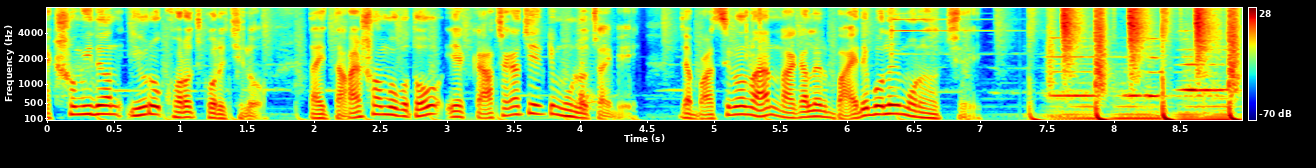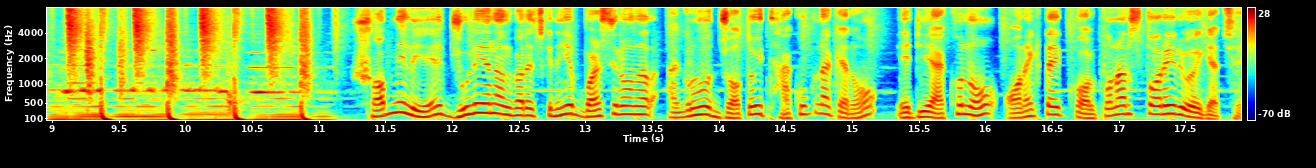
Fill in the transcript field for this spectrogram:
একশো মিলিয়ন ইউরো খরচ করেছিল, তাই তারা সম্ভবত এর কাছাকাছি একটি মূল্য চাইবে, যা বার্সেলোনা নাগালের বাইরে বলেই মনে হচ্ছে। সব মিলিয়ে জুলিয়ান আলভারেজকে নিয়ে বার্সেলোনার আগ্রহ যতই থাকুক না কেন, এটি এখনও অনেকটাই কল্পনার স্তরে রয়ে গেছে।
